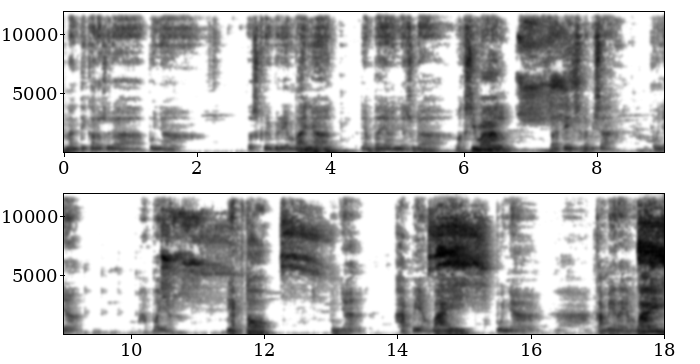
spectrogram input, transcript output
Nanti kalau sudah punya subscriber yang banyak jam tayangannya sudah maksimal berarti sudah bisa punya apa ya laptop punya HP yang baik punya kamera yang baik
